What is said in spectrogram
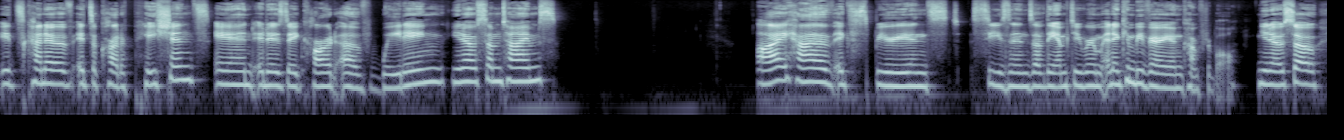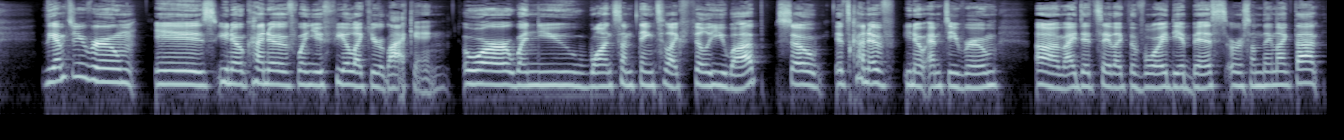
it's kind of it's a card of patience and it is a card of waiting, you know, sometimes. I have experienced seasons of the empty room and it can be very uncomfortable. You know, so the empty room is, you know, kind of when you feel like you're lacking or when you want something to like fill you up. So it's kind of, you know, empty room. Um, I did say like the void, the abyss, or something like that.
